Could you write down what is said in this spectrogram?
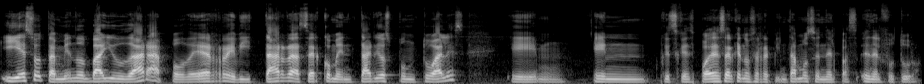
y eso también nos va a ayudar a poder evitar hacer comentarios puntuales em, en, pues, que puede ser que nos arrepintamos en el, en el futuro.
